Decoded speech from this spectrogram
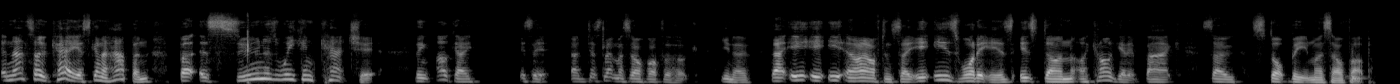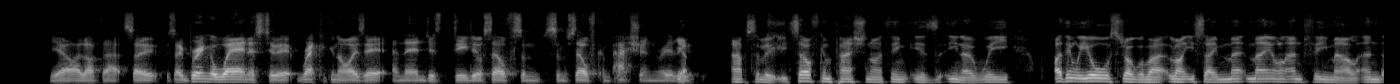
and that's okay. It's going to happen. But as soon as we can catch it, think, okay, it's it. I just let myself off the hook you know that it, it, it, i often say it is what it is. It's done. I can't get it back. So stop beating myself up. Yeah i love that. So so bring awareness to it recognize it and then just deal yourself some some self-compassion really. absolutely. Self-compassion i think is you know we I think we all struggle that, like you say, male and female, and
